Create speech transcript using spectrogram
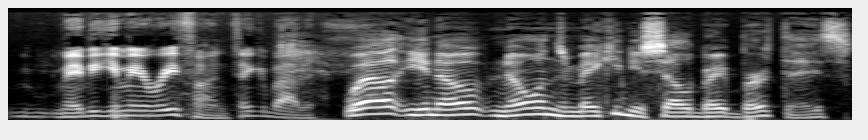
Maybe give me a refund. Think about it. Well, you know, no one's making you celebrate birthdays.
